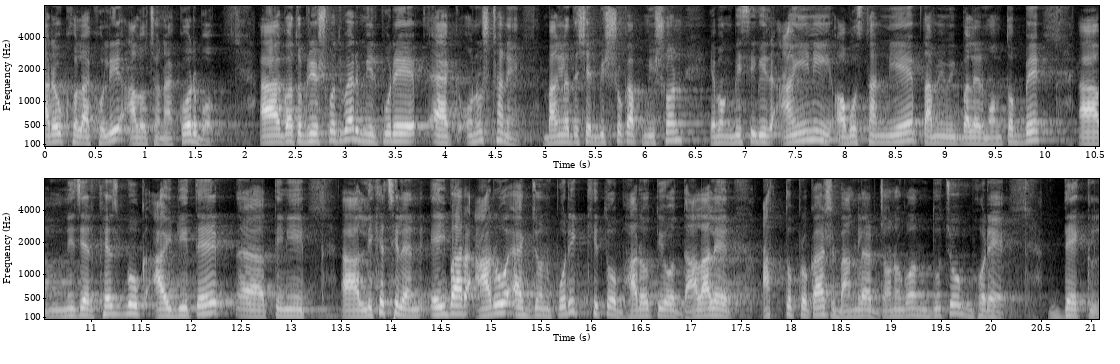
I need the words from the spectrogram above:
আরও খোলাখুলি আলোচনা করব। গত বৃহস্পতিবার মিরপুরে এক অনুষ্ঠানে বাংলাদেশের বিশ্বকাপ মিশন এবং বিসিবির আইনি অবস্থান নিয়ে তামিম ইকবালের মন্তব্যে নিজের ফেসবুক আইডিতে তিনি লিখেছিলেন, এইবার আরও একজন পরীক্ষিত ভারতীয় দালালের আত্মপ্রকাশ বাংলার জনগণ দুচোখ ভরে দেখল।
